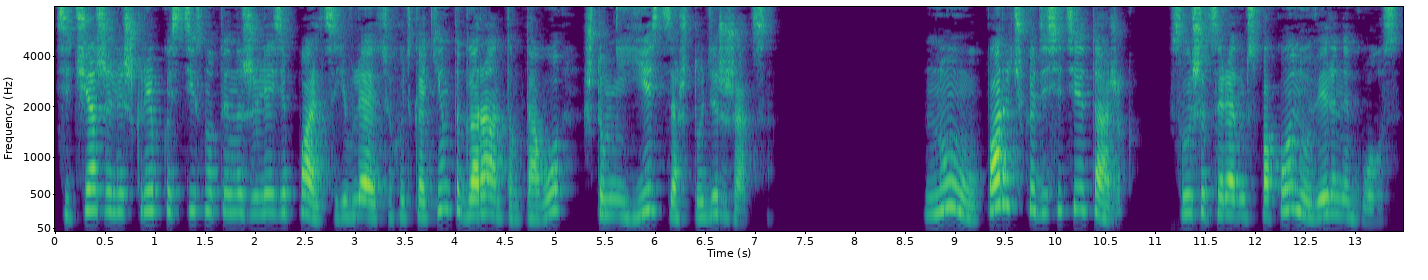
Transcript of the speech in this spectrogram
Сейчас же лишь крепко стиснутые на железе пальцы являются хоть каким-то гарантом того, что мне есть за что держаться. «Ну, парочка десятиэтажек», — слышится рядом спокойно уверенный голос.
